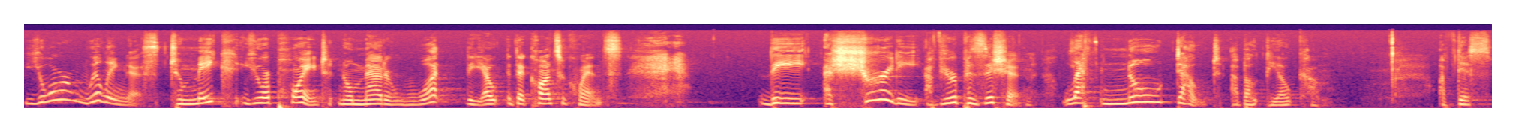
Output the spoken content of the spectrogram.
Your willingness to make your point, no matter what the, out, the consequence, the assurity of your position left no doubt about the outcome of this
